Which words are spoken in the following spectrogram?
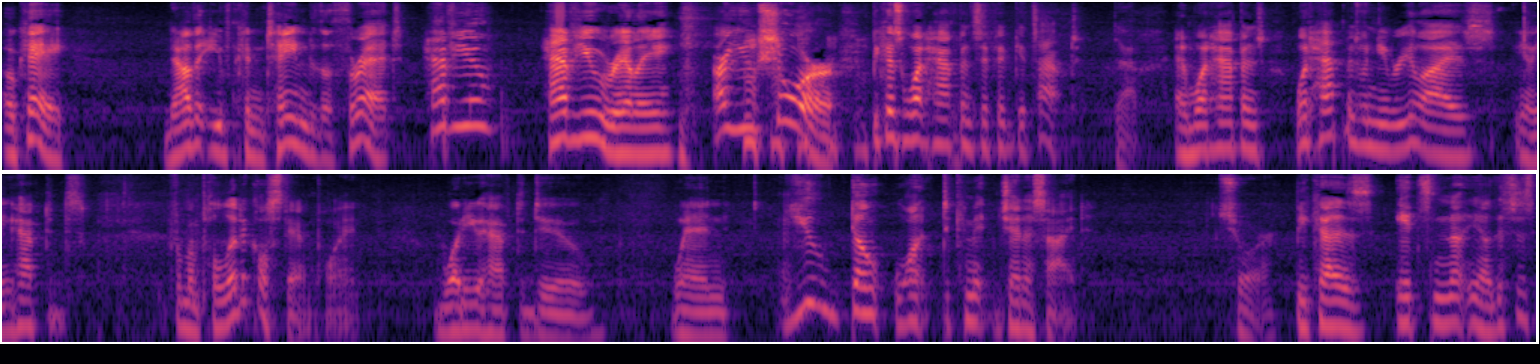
okay now that you've contained the threat have you have you really? Are you sure? Because what happens if it gets out? Yeah. And what happens what happens when you realize you know you have to from a political standpoint what do you have to do when you don't want to commit genocide? Sure. Because it's not you know this is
